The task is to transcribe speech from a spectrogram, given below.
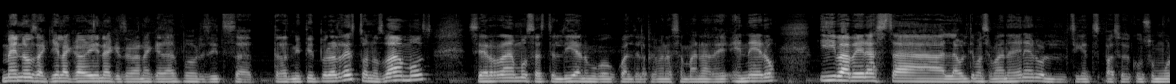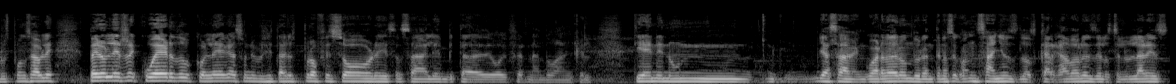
menos aquí en la cabina que se van a quedar pobrecitos a transmitir, pero el resto nos vamos, cerramos hasta el día, no me acuerdo cuál, de la primera semana de enero, y va a haber hasta la última semana de enero el siguiente espacio de consumo responsable, pero les recuerdo, colegas universitarios, profesores, a sala invitada de hoy, Fernando Ángel, tienen un, ya saben, guardaron durante no sé cuántos años los cargadores de los celulares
